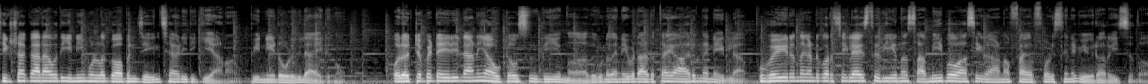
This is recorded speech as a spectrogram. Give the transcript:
ശിക്ഷാ കാലാവധി ഇനിയുമുള്ള ഗോപൻ ജയിൽ ചാടിയിരിക്കുകയാണ്. പിന്നീട് ഒളിവിലായിരുന്നു. ഒരൊറ്റപ്പെട്ട ഏരിയയിലാണ് ഈ ഔട്ട് ഹൗസ് സ്ഥിതി ചെയ്യുന്നത്. അതുകൊണ്ട് തന്നെ ഇവിടെ അടുത്തായി ആരും തന്നെ ഇല്ല. പുകയിരുന്ന് കണ്ട് കുറച്ചിലായി സ്ഥിതി ചെയ്യുന്ന സമീപവാസികളാണ് ഫയർഫോഴ്സിനെ വിവരം അറിയിച്ചത്.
